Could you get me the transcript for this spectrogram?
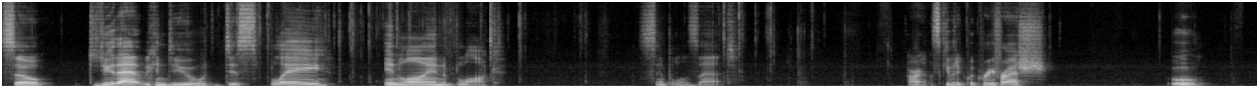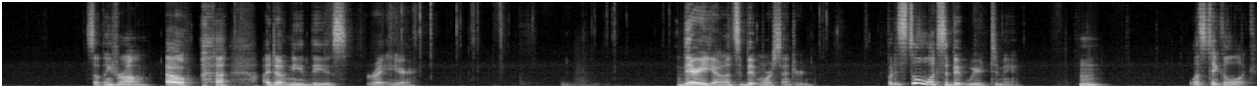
So To do that, we can do display inline block. Simple as that. All right, let's give it a quick refresh. Ooh, something's wrong. Oh, I don't need these right here. There you go, it's a bit more centered. But it still looks a bit weird to me. Hmm, let's take a look.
